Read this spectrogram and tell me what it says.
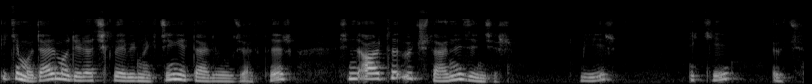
İki model modeli açıklayabilmek için yeterli olacaktır. Şimdi artı 3 tane zincir. 1 2 3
